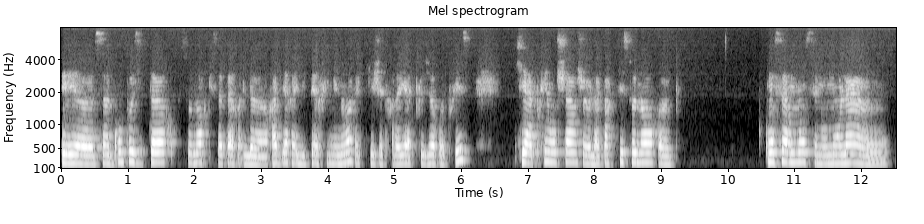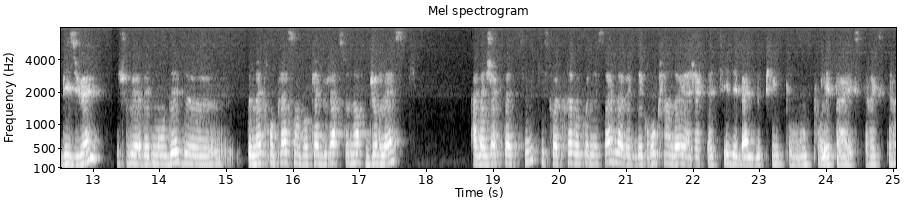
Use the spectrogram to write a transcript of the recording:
Et euh, c'est un compositeur sonore qui s'appelle Javier Felipe Jimeno, avec qui j'ai travaillé à plusieurs reprises, qui a pris en charge la partie sonore euh, concernant ces moments-là euh, visuels. Je lui avais demandé de, mettre en place un vocabulaire sonore burlesque à la Jacques qui soit très reconnaissable, avec des gros clins d'œil à Jacques des balles de ping-pong pour les pas, etc. etc.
